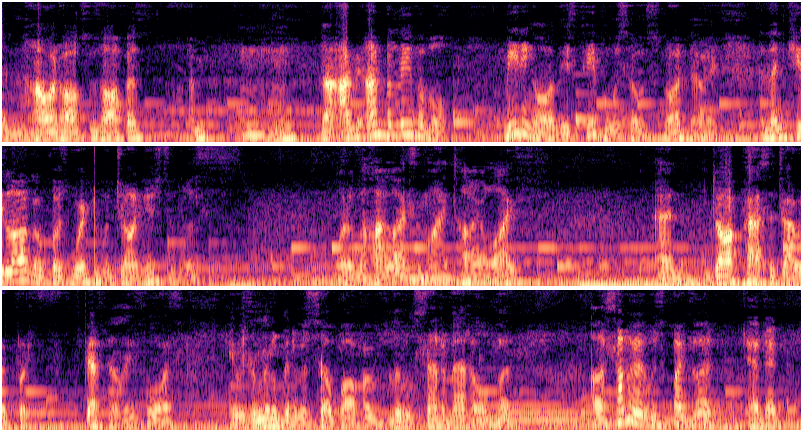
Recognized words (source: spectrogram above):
in Howard Hawks' office. I mean, no, I mean, unbelievable. Meeting all of these people was so extraordinary. And then Key Largo, of course, working with John Huston was one of the highlights of my entire life. And Dark Passage, I would put definitely forth. It was a little bit of a soap opera, a little sentimental, but uh, some of it was quite good. Did,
